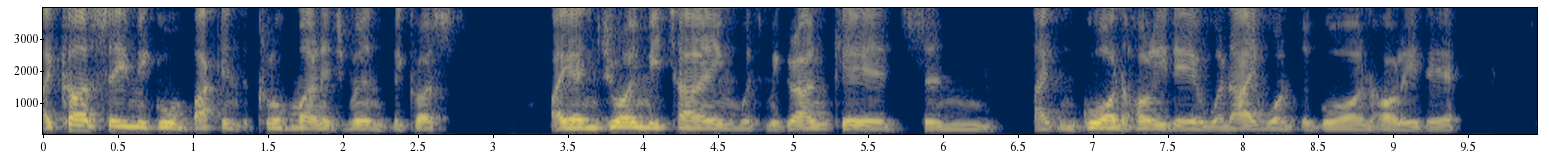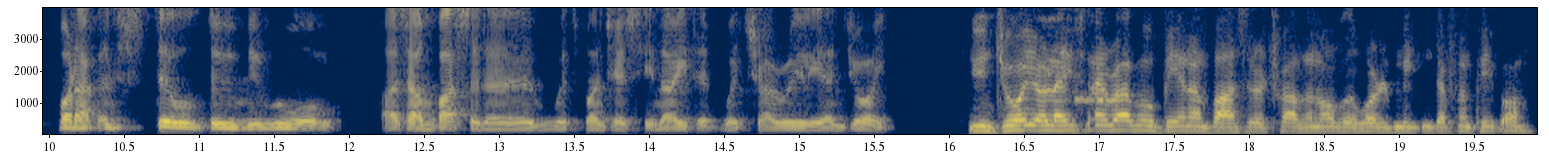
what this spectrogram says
I can't see me going back into club management because I enjoy my time with my grandkids and I can go on holiday when I want to go on holiday, but I can still do my role as ambassador with Manchester United, which I really enjoy. You enjoy your life now, Rebel, being ambassador, traveling all over the world, meeting different people?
